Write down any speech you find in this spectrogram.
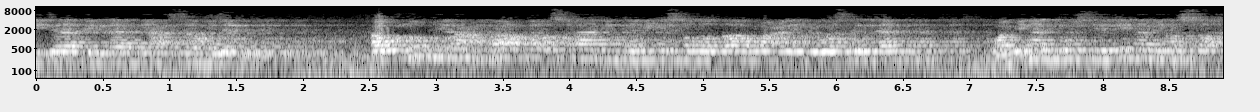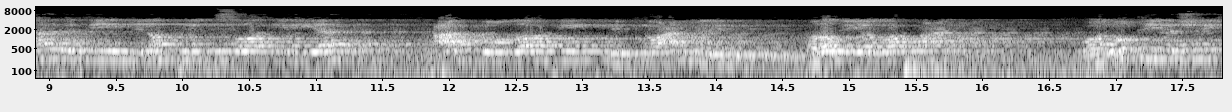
كتاب الله عز وجل أو نقل عن بعض أصحاب النبي صلى الله عليه وسلم ومن المسلمين من الصحابة لنقل الإسرائيليات عبد الله بن عمرو رضي الله عنه. ونقل شيء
